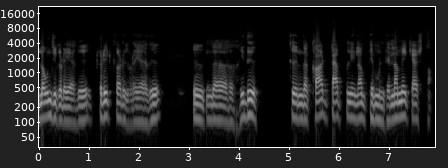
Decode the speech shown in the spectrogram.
லவுஞ்சு கிடையாது. கிரெடிட் கார்டு கிடையாது. இந்த இது க்கு இந்த கார்டு டேப் பண்ணிலாம் பேமெண்ட் எல்லாமே கேஷ் தான்.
